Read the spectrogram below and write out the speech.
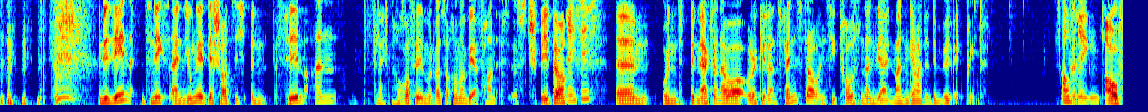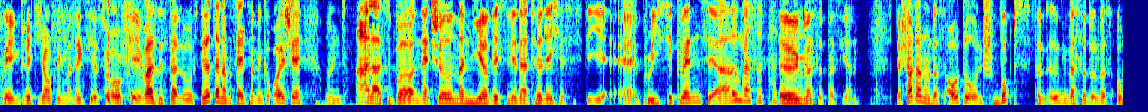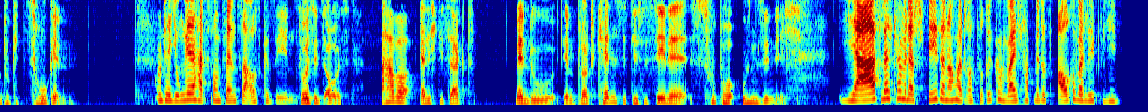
Und wir sehen zunächst einen Junge, der schaut sich einen Film an, vielleicht einen Horrorfilm oder was auch immer. Wir erfahren es erst später. Richtig? Ähm, und bemerkt dann aber oder geht ans Fenster und sieht draußen dann, wie ein Mann gerade den Müll wegbringt. Aufregend. Aufregend, richtig aufregend. Man denkt sich so, okay, was ist da los? Der hört dann aber seltsame Geräusche und à la Supernatural-Manier wissen wir natürlich, es ist die äh, Pre-Sequenz, ja. Irgendwas wird passieren. Irgendwas wird passieren. Der schaut dann unter das Auto und schwupps, von irgendwas wird unter das Auto gezogen. Und der Junge hat es vom Fenster aus gesehen. So sieht's aus. Aber ehrlich gesagt, wenn du den Plot kennst, ist diese Szene super unsinnig. Ja, vielleicht können wir da später nochmal drauf zurückkommen, weil ich habe mir das auch überlegt, wie,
